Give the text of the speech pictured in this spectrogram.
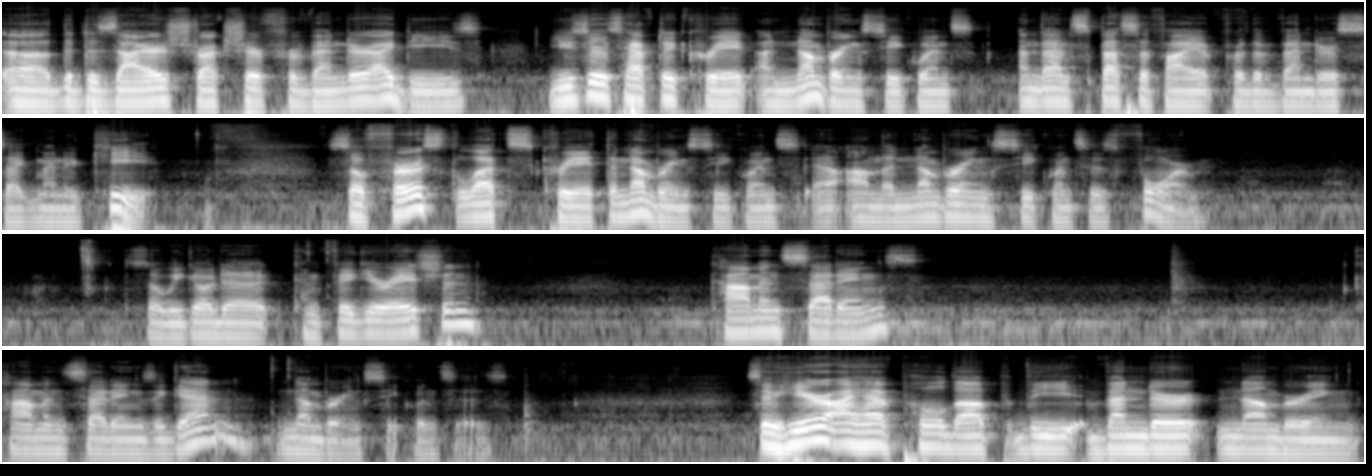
uh, the desired structure for vendor IDs, users have to create a numbering sequence and then specify it for the vendor segmented key. So first, let's create the numbering sequence uh, on the numbering sequences form. So we go to configuration, common settings, common settings again, numbering sequences. So here I have pulled up the vendor numbering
